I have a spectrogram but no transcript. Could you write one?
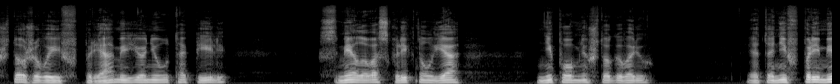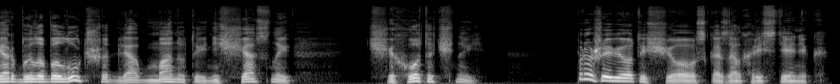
Что же вы и впрямь ее не утопили? Смело воскликнул я, не помню, что говорю. Это не в пример было бы лучше для обманутой, несчастной, чехоточной. Проживет еще, — сказал христианик.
